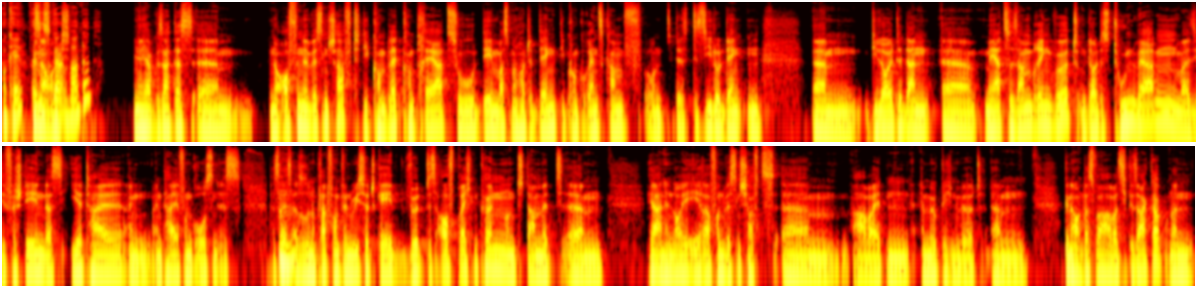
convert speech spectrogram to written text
Okay, was genau. hast du gerade erwartet? Ja, ich habe gesagt, dass ähm, eine offene Wissenschaft, die komplett konträr zu dem, was man heute denkt, die Konkurrenzkampf und das, das Silo-Denken, ähm, die Leute dann äh, mehr zusammenbringen wird und die Leute es tun werden, weil sie verstehen, dass ihr Teil ein, ein Teil vom Großen ist. Das heißt mhm. also, so eine Plattform für ein ResearchGate wird das aufbrechen können und damit ähm, ja eine neue Ära von Wissenschaftsarbeiten ähm, ermöglichen wird. Ähm, genau, das war, was ich gesagt habe. Und dann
